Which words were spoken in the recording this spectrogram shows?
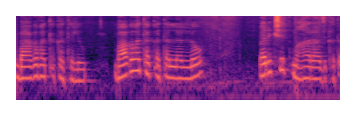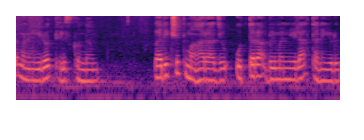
భాగవత కథలు. భాగవత కథలలో పరీక్షిత్ మహారాజు కథ మనం ఈరోజు తెలుసుకుందాం. పరీక్షిత్ మహారాజు ఉత్తర అభిమన్యుల తనయుడు.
